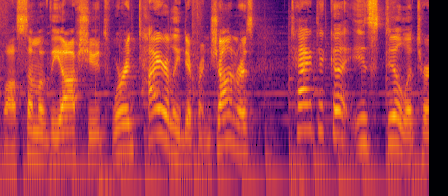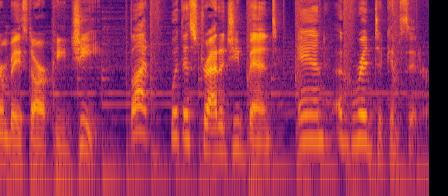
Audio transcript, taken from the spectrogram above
While some of the offshoots were entirely different genres, Tactica is still a turn based RPG, but with a strategy bent and a grid to consider.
